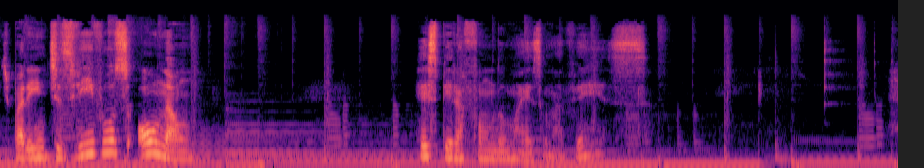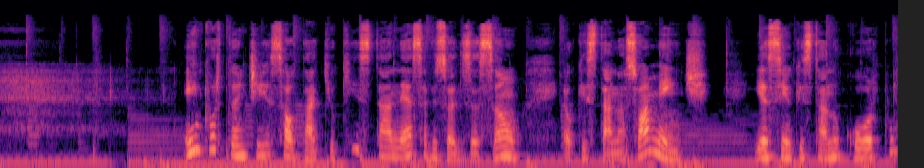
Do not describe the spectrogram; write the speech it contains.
de parentes vivos ou não. Respira fundo mais uma vez. É importante ressaltar que o que está nessa visualização é o que está na sua mente, e assim o que está no corpo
